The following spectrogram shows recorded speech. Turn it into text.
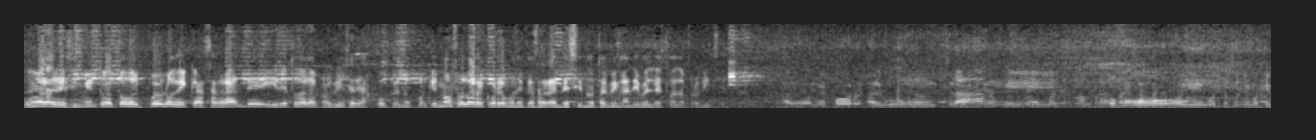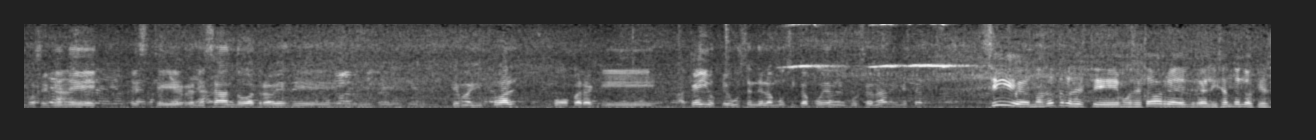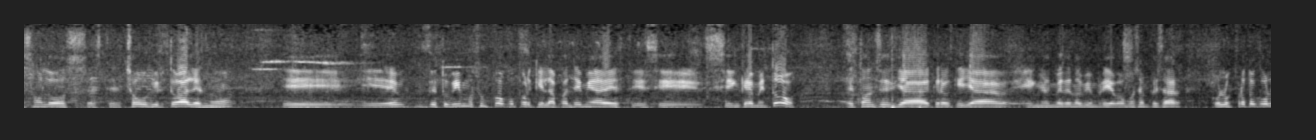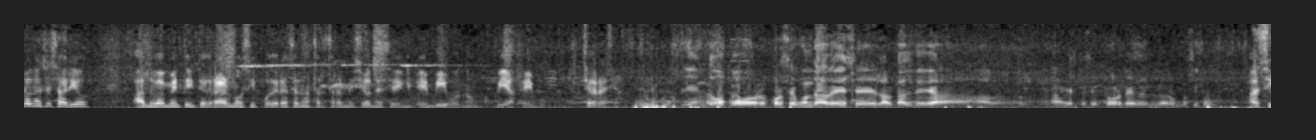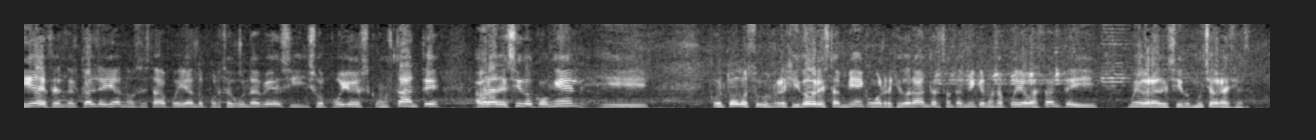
un agradecimiento a todo el pueblo de Casagrande y de toda la provincia de Ascope, ¿no? Porque no solo recorremos en Casagrande, sino también a nivel de toda la provincia. A lo mejor algún plan, eh, como hoy en estos últimos tiempos se viene este, realizando a través de, de, del tema virtual, como para que aquellos que usen de la música puedan incursionar en este Sí, nosotros este, hemos estado re realizando lo que son los este, shows virtuales, ¿no? Eh, eh, detuvimos un poco porque la pandemia este, se, incrementó. Entonces ya creo que ya en el mes de noviembre ya vamos a empezar con los protocolos necesarios a nuevamente integrarnos y poder hacer nuestras transmisiones en, vivo, ¿no? vía Facebook. Muchas gracias. cumpliendo por, segunda vez el alcalde a, este sector de, de los? Así es, el alcalde ya nos está apoyando por segunda vez y su apoyo es constante, agradecido con él y con todos sus regidores también, como el regidor Anderson también que nos apoya bastante y muy agradecido. Muchas gracias.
